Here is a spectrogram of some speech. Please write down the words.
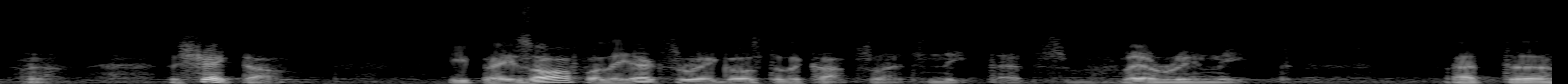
the shakedown. He pays off, or the x ray goes to the cops. That's neat. That's very neat. That uh,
